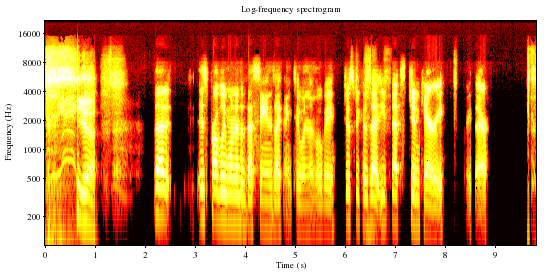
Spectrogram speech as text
yeah. That is probably one of the best scenes I think too in the movie, just because that that's Jim Carrey right there.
